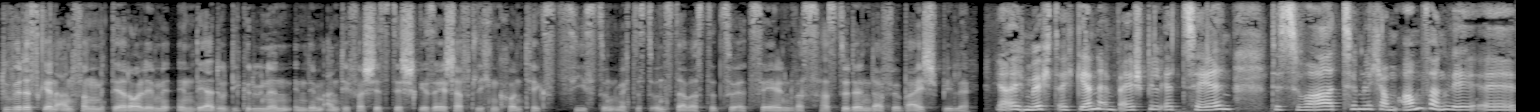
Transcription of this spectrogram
du würdest gern anfangen mit der Rolle, in der du die Grünen in dem antifaschistisch-gesellschaftlichen Kontext siehst und möchtest uns da was dazu erzählen. Was hast du denn da für Beispiele? Ja, ich möchte euch gerne ein Beispiel erzählen. Das war ziemlich am Anfang, wie, äh,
